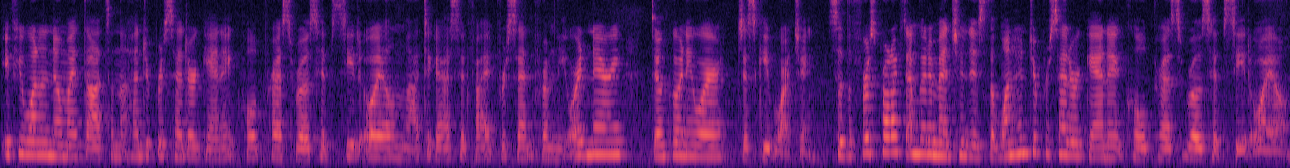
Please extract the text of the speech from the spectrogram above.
If you want to know my thoughts on the 100% organic cold pressed rosehip seed oil and lactic acid 5% from The Ordinary, don't go anywhere, just keep watching. So the first product I'm going to mention is the 100% organic cold pressed rosehip seed oil.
